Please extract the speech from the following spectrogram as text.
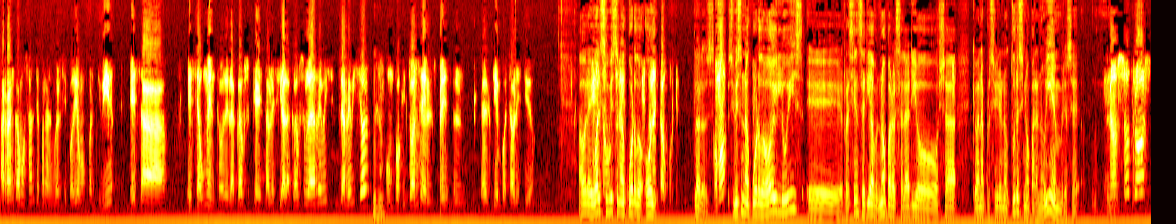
arrancamos antes para ver si podíamos percibir esa ese aumento de la cláusula que establecía la cláusula de, de revisión un poquito antes del, tiempo establecido. Ahora, igual si hubiese un acuerdo hoy... claro, si, hubiese un acuerdo hoy, Luis, eh, recién sería no para el salario ya que van a percibir en octubre, sino para noviembre, o sea... Nosotros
